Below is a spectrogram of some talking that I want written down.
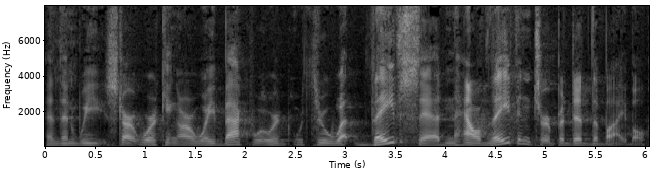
and then we start working our way backward through what they've said and how they've interpreted the Bible.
